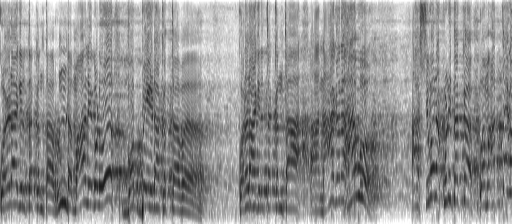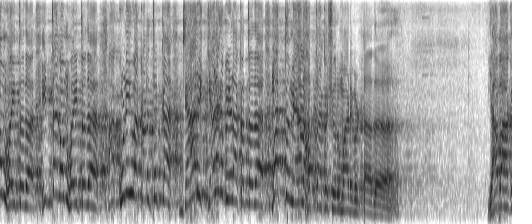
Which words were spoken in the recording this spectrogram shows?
ಕೊಳ್ಳಾಗಿರ್ತಕ್ಕಂಥ ರುಂಡ ಮಾಲೆಗಳು ಬೊಬ್ಬೆ ಇಡಕತ್ತವ. ಕೊರಳಾಗಿರ್ತಕ್ಕಂಥ ಆ ನಾಗರ ಹಾವು ಆ ಶಿವನ ಕುಣಿತಕ್ಕ ಒಮ್ಮ ಅತ್ತಗಮ್ ಹೋಯ್ತದ, ಇತ್ತಗೊಮ್ಮ ಹೋಯ್ತದ, ಆ ಕುಣಿಯುವ ಕಡತಕ್ಕ ಜಾರಿ ಕೆಳಗೆ ಬೀಳಾಕತ್ತದ, ಮತ್ತು ಮೇಲೆ ಹತ್ತಾಕ ಶುರು ಮಾಡಿಬಿಟ್ಟದ. ಯಾವಾಗ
